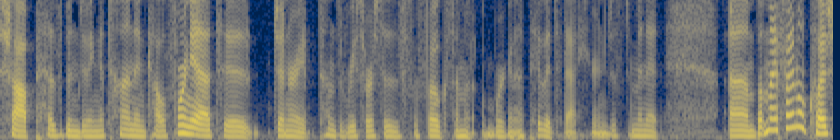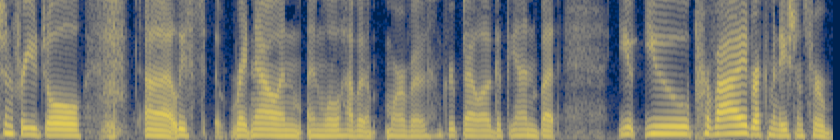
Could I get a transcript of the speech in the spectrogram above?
shop has been doing a ton in California to generate tons of resources for folks. I'm, we're going to pivot to that here in just a minute. Um, but my final question for you, Joel, uh, at least right now, and and we'll have a more of a group dialogue at the end, but. You, you provide recommendations for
